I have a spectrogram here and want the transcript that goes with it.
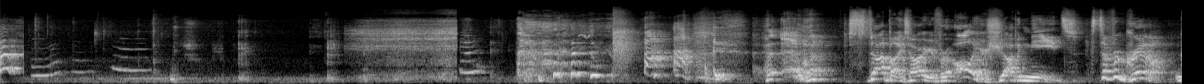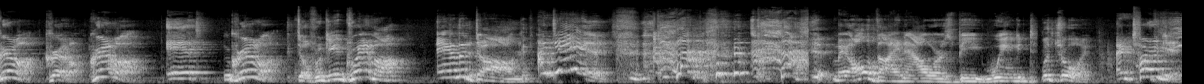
Stop by Target for all your shopping needs. Stuff for grandma, grandma, grandma, grandma, aunt, grandma. Don't forget Grandma and the dog. I did! May all thine hours be winged. With joy. I'm Target.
